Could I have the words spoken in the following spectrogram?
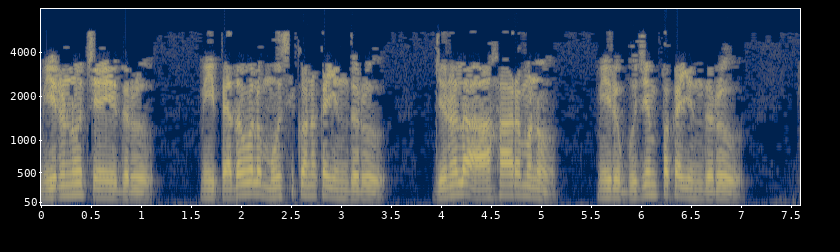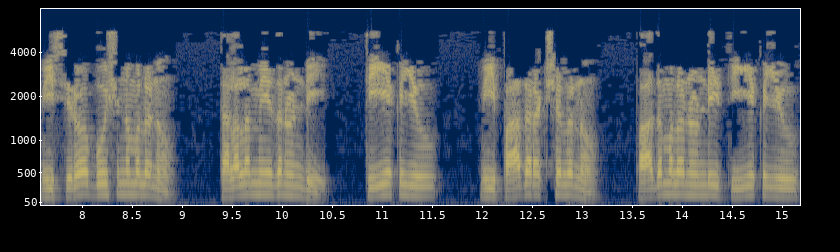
మీరునూ చేయుదురు. మీ పెదవులు మూసికొనక ఇందురు జనుల ఆహారమును మీరు భుజింపక ఇందురు మీ శిరోభూషణములను తలల మీద నుండి తీయకయు. మీ పాదరక్షలను పాదముల నుండి తీయకయు.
